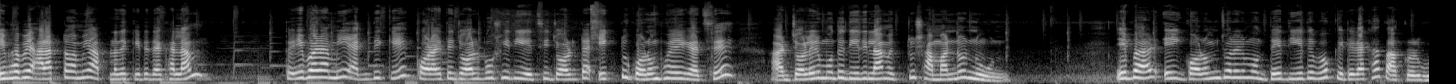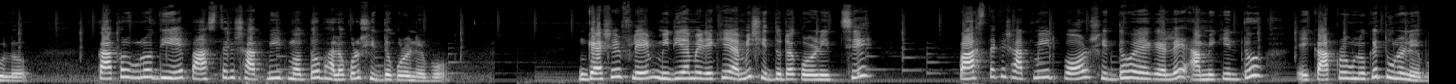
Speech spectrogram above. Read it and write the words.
এইভাবে আরেকটাও আমি আপনাদের কেটে দেখালাম। তো এবার আমি একদিকে কড়াইতে জল বসিয়ে দিয়েছি। জলটা একটু গরম হয়ে গেছে আর জলের মধ্যে দিয়ে দিলাম একটু সামান্য নুন। এবার এই গরম জলের মধ্যে দিয়ে দেবো কেটে রাখা কাঁকড়গুলো। কাঁকড়গুলো দিয়ে পাঁচ থেকে সাত মিনিট মতো ভালো করে সিদ্ধ করে নেব। গ্যাসের ফ্লেম মিডিয়ামে রেখে আমি সিদ্ধটা করে নিচ্ছি। পাঁচ থেকে সাত মিনিট পর সিদ্ধ হয়ে গেলে আমি কিন্তু এই কাঁকড়গুলোকে তুলে নেব।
